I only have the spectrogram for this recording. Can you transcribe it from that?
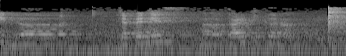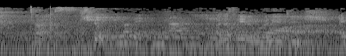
eat the Japanese uh, curry chicken ah. Nice. Sure. You know that Nagi. I just ate a Malay dish. And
